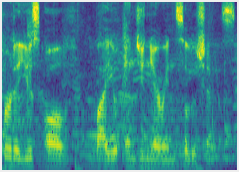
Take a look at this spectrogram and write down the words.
through the use of bioengineering solutions.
